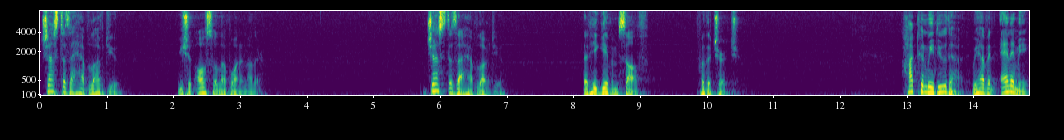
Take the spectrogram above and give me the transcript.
Just as I have loved you, you should also love one another just as I have loved you, that he gave himself for the church. How can we do that? We have an enemy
